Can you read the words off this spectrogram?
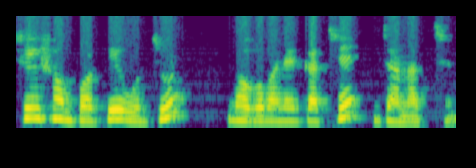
সেই সম্পর্কে অর্জুন ভগবানের কাছে জানাচ্ছেন।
